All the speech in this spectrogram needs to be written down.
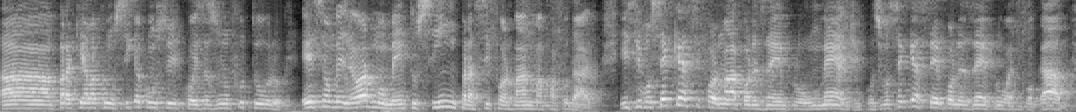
ah, para que ela consiga construir coisas no futuro. Esse é o melhor momento, sim, para se formar numa faculdade. E se você quer se formar, por exemplo, um médico, se você quer ser, por exemplo, um advogado,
